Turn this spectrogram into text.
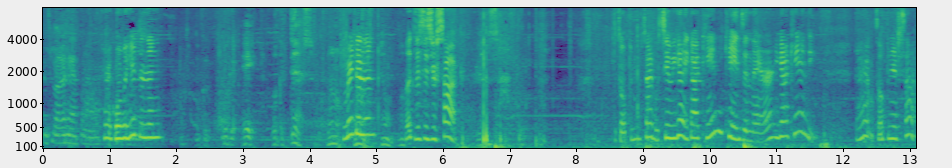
It's about a half an hour. Alright, go over here, Dylan. Look at, look at, hey, look at this. No, no. Come here, Dylan. Dylan, look. Look, this is your sock. You got a sock. Let's open your sock. Let's see what you got. You got candy canes in there. You got candy. Alright, let's open your sock.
